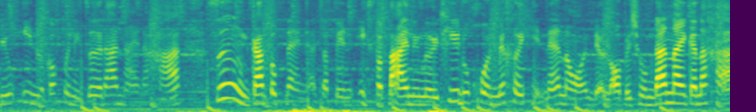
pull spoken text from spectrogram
บิวอินแล้วก็เฟอร์นิเจอร์ด้านในนะคะ ซึ่งการตกแต่งเนี่ยจะเป็นอีกสไตล์หนึ่งเลยที่ทุกคนไม่เคยเห็นแน่นอน เดี๋ยวเราไปชมด้านในกันนะคะ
